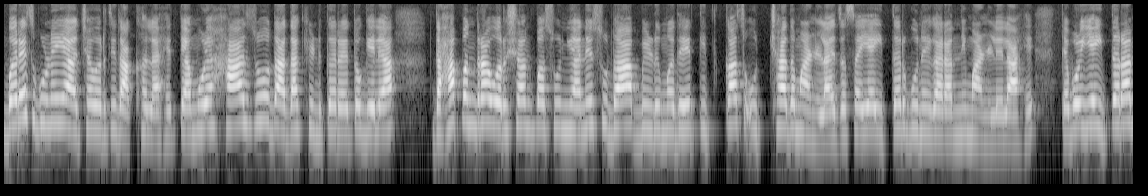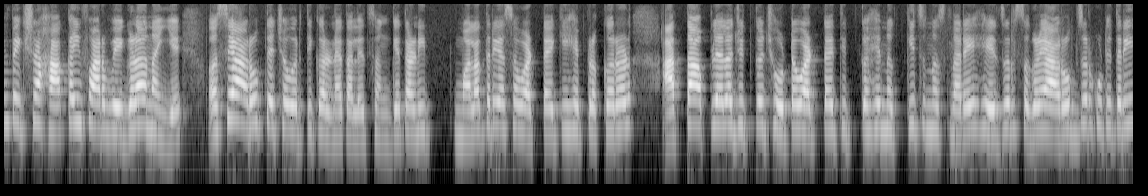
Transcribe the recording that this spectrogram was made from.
बरेच गुन्हे याच्यावरती दाखल आहेत. त्यामुळे हा जो दादा खिंडकर आहे तो गेल्या दहा पंधरा वर्षांपासून याने सुद्धा बीडमध्ये तितकाच उच्छाद मांडलाय जसा या इतर गुन्हेगारांनी मांडलेला आहे. त्यामुळे या इतरांपेक्षा हा काही फार वेगळा नाहीये असे आरोप त्याच्यावरती करण्यात आलेत संकेत. आणि मला तरी असं वाटतंय की हे प्रकरण आता आपल्याला जितकं छोटं वाटतंय तितकं हे नक्कीच नसणार आहे. हे जर सगळे आरोप जर कुठेतरी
